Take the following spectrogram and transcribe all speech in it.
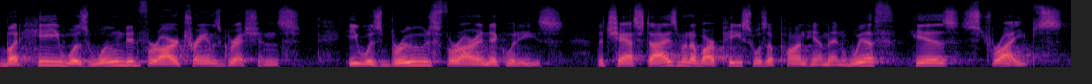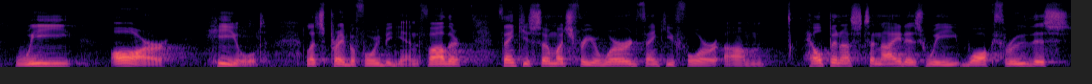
But he was wounded for our transgressions, he was bruised for our iniquities. The chastisement of our peace was upon him, and with his stripes we are healed. Let's pray before we begin. Father, thank you so much for your word. Thank you for um, helping us tonight as we walk through this,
